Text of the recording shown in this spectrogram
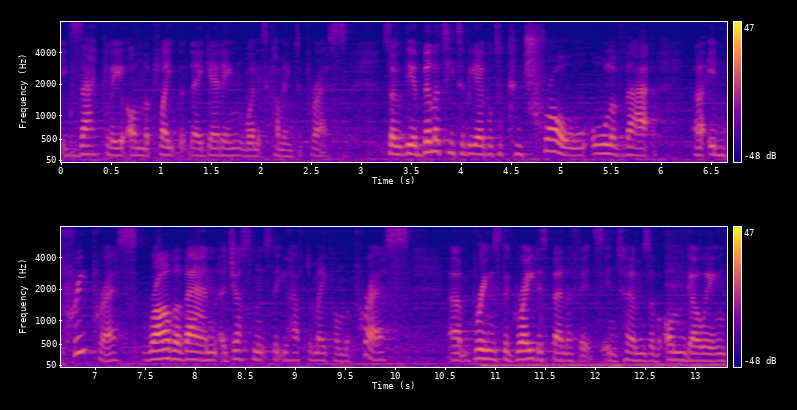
exactly on the plate that they're getting when it's coming to press. So the ability to be able to control all of that uh, in pre-press rather than adjustments that you have to make on the press uh, brings the greatest benefits in terms of ongoing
